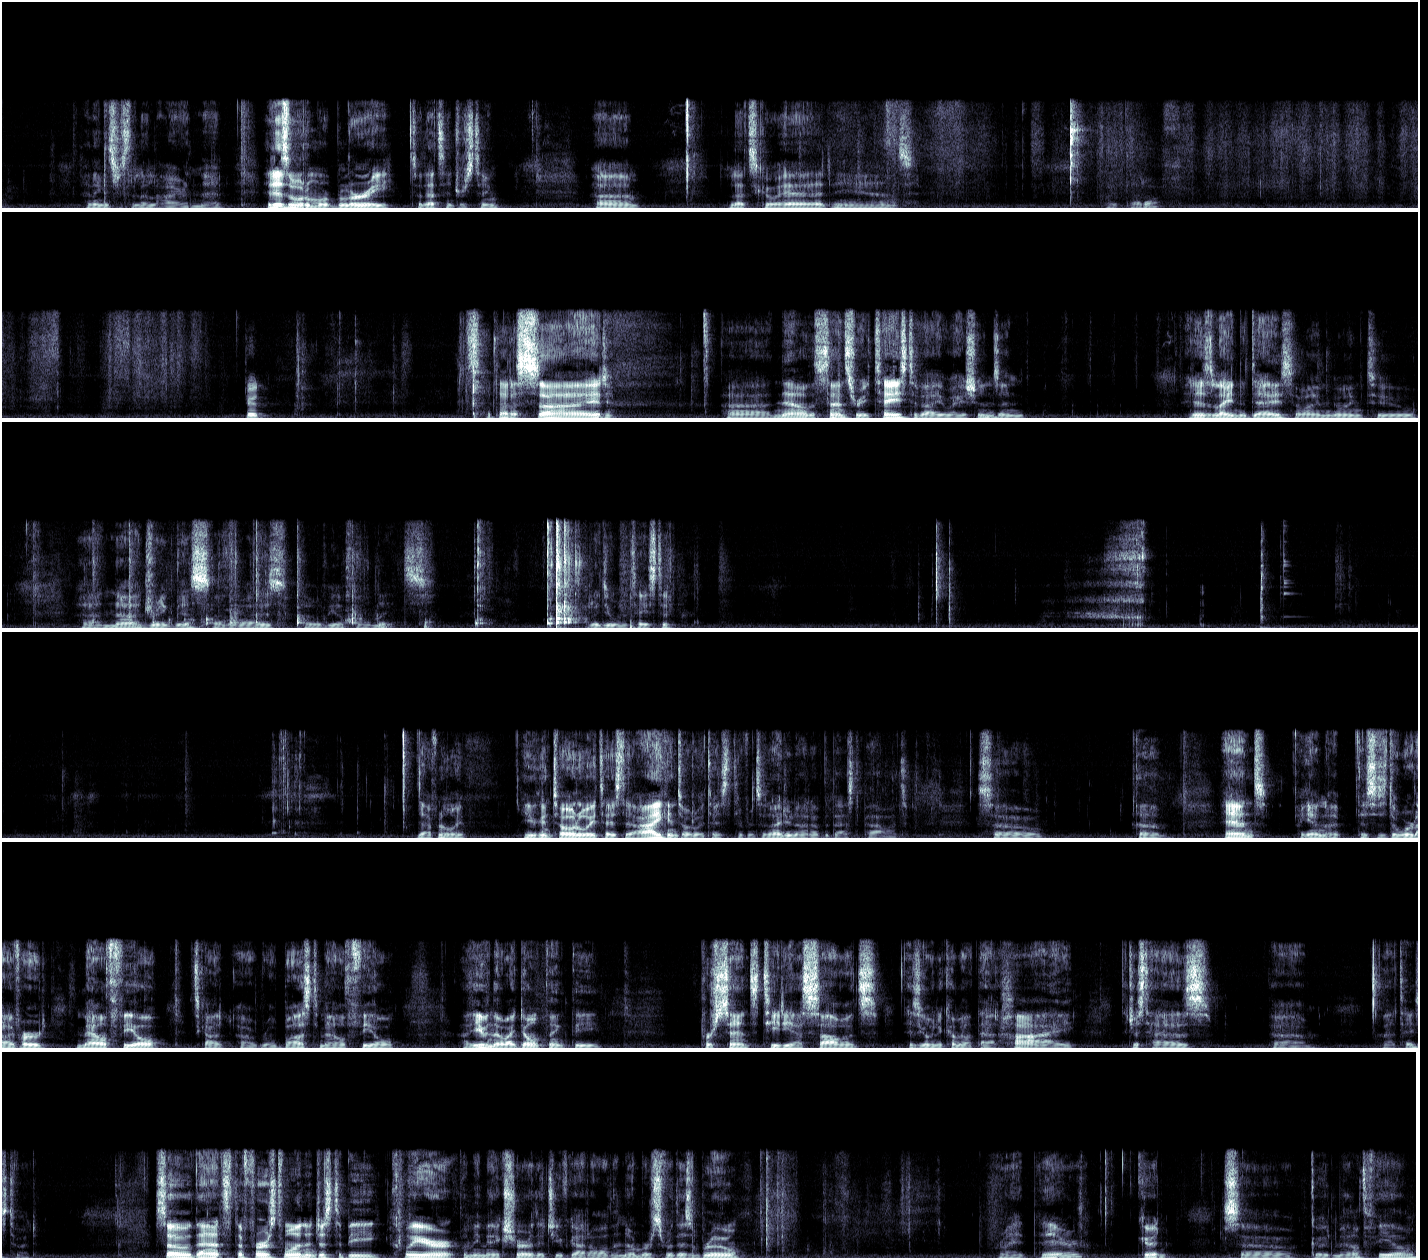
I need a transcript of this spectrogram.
I think it's just a little higher than that. It is a little more blurry, so that's interesting. Um, let's go ahead and wipe that off. Good. Set that aside. Uh, now the sensory taste evaluations, and it is late in the day, so I'm going to uh, not drink this, otherwise I will be up all night. But I do want to taste it. Definitely. You can totally taste it. I can totally taste the difference, and I do not have the best palate. So, um, and Again, I, this is the word I've heard, mouthfeel. It's got a robust mouthfeel. Uh, even though I don't think the percent TDS solids is going to come out that high, it just has um, that taste to it. So that's the first one. And just to be clear, let me make sure that you've got all the numbers for this brew. Right there. Good. So good mouthfeel.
